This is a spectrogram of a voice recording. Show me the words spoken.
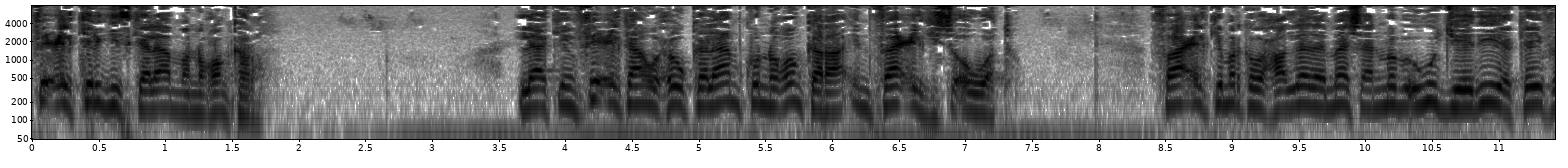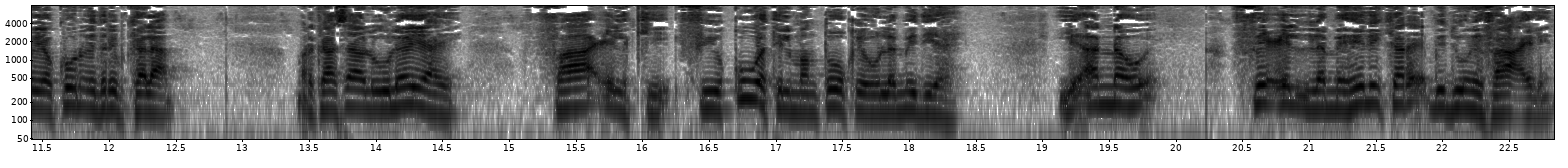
ficil keligiis kalaam ma noqon karo. Laakiin ficilkan wuxuu kalaam ku noqon karaa in faacilkiisa ou wato faacilkii marka waxaad leedahay meeshaan maba ugu jeediye kayfa yakuunu idrib kalaam? Markaasaa luu leeyahay faacilki fii quwati lmantuuqi uu la mid yahay. Liannahu ficil lama heli kara biduuni faacilin.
